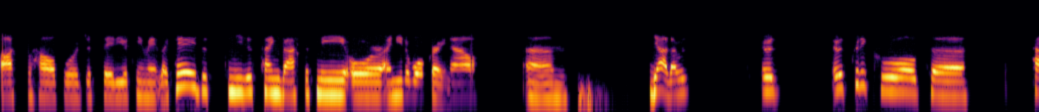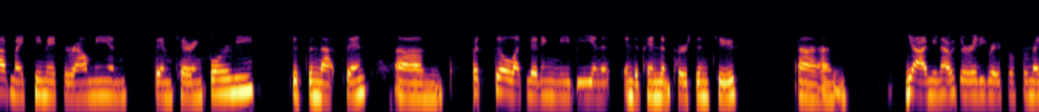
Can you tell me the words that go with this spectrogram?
ask for help or just say to your teammate like, "Hey, just can you just hang back with me?" or "I need a walk right now." Um, yeah, that was it was it was pretty cool to have my teammates around me and them caring for me, just in that sense. Um, but still, like letting me be an independent person too um, yeah, I mean, I was already grateful for my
